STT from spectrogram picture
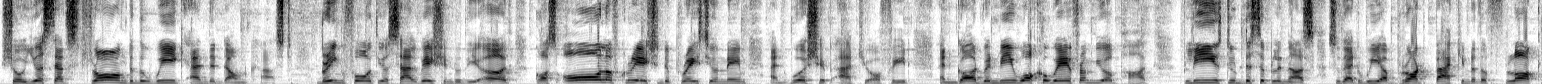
Show yourself strong to the weak and the downcast. Bring forth your salvation to the earth. Cause all of creation to praise your name and worship at your feet. And God, when we walk away from your path, please do discipline us so that we are brought back into the flock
